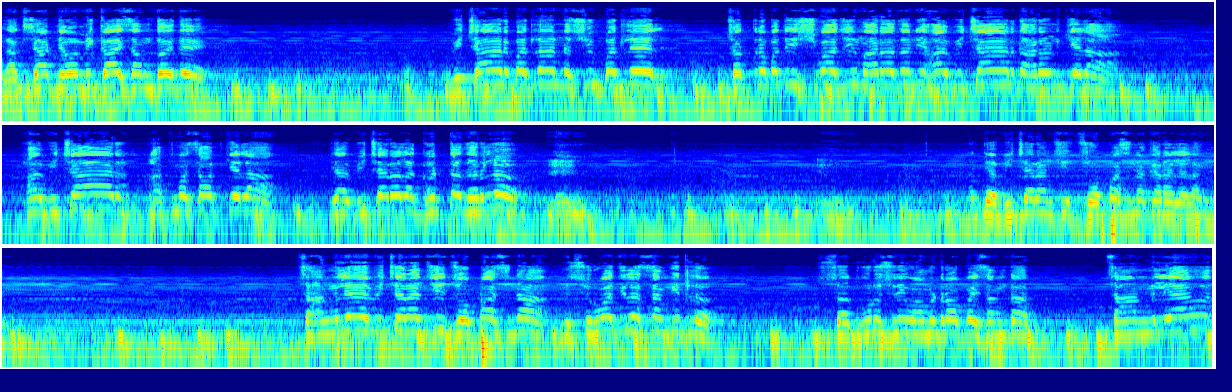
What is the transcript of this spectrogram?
लक्षात ठेवा मी काय सांगतोय ते. विचार बदला नशीब बदलेल. छत्रपती शिवाजी महाराजांनी हा विचार धारण केला. हा विचार आत्मसात केला. या विचाराला घट्ट धरलं. आणि त्या विचारांची जोपासना करायला लागली. चांगल्या विचारांची जोपासना. मी सुरुवातीला सांगितलं. सद्गुरु श्री वामनराव पै सांगतात चांगल्या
